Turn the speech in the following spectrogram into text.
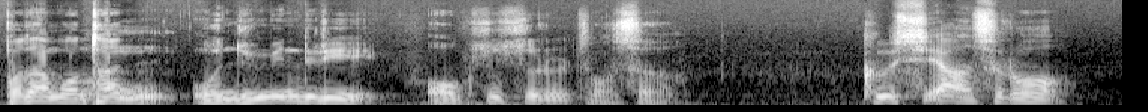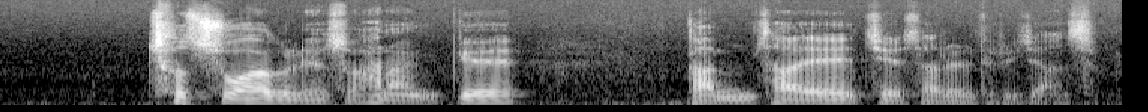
보다 못한 원주민들이 옥수수를 줘서 그 씨앗으로 첫 수확을 해서 하나님께 감사의 제사를 드리지 않습니다.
